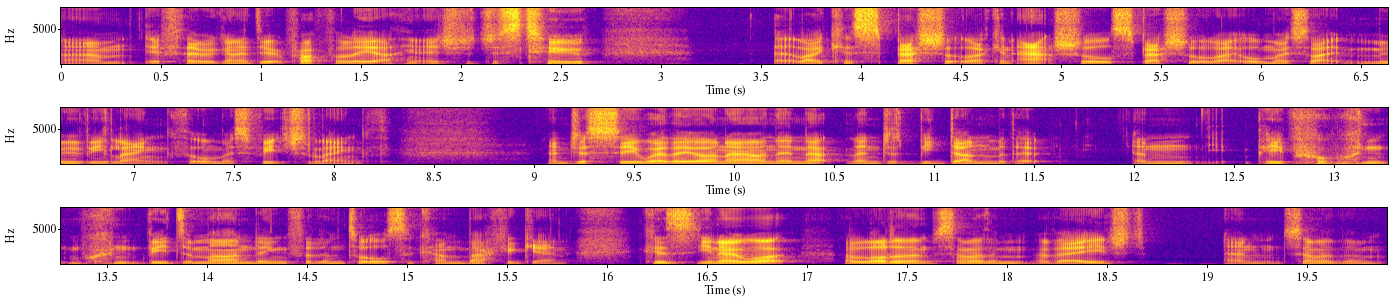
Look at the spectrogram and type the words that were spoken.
Um, if they were going to do it properly, I think they should just do uh, like a special, like an actual special, like almost like movie length, almost feature length, and just see where they are now, and then that, then just be done with it. And people wouldn't wouldn't be demanding for them to also come back again, because you know what? A lot of them, some of them have aged, and some of them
